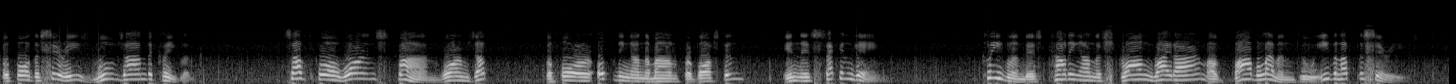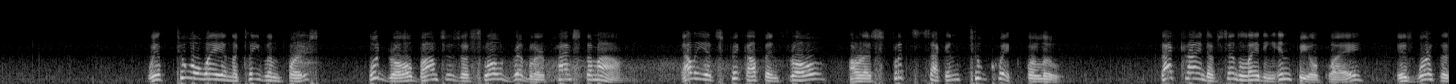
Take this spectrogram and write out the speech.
before the series moves on to Cleveland. Southpaw Warren Spahn warms up before opening on the mound for Boston in this second game. Cleveland is counting on the strong right arm of Bob Lemon to even up the series. With two away in the Cleveland first, Boudreau bounces a slow dribbler past the mound. Elliott's pickup and throw are a split second too quick for Lou. That kind of scintillating infield play is worth a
